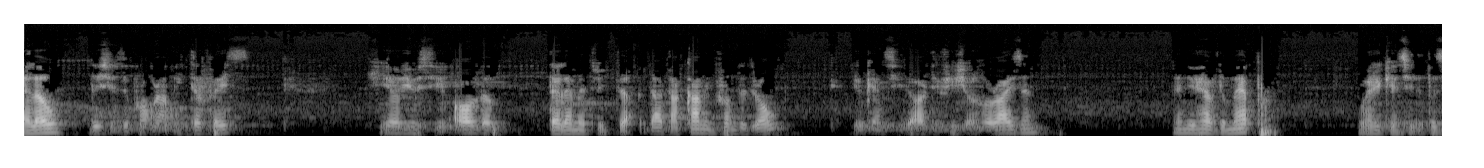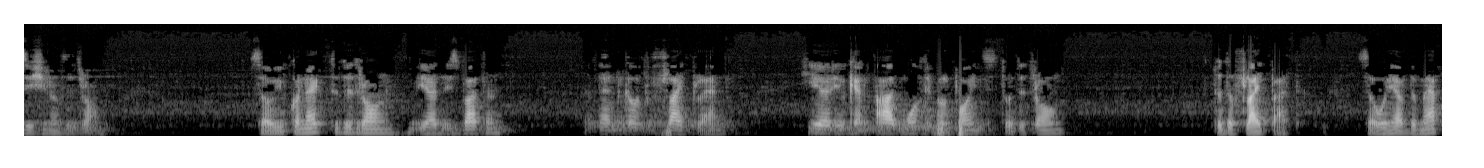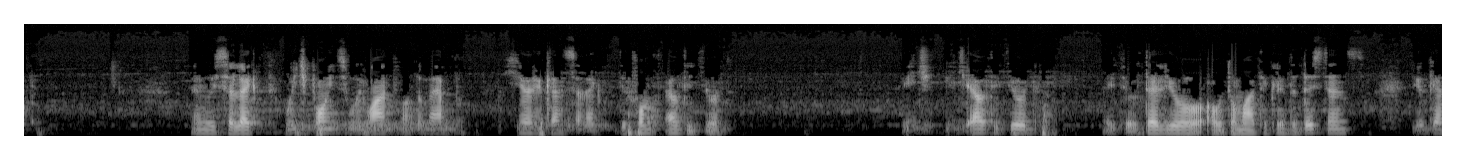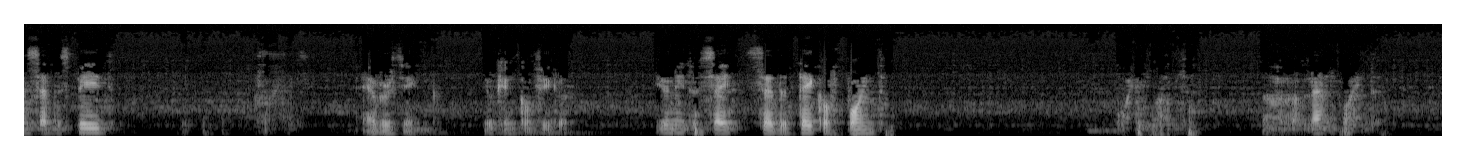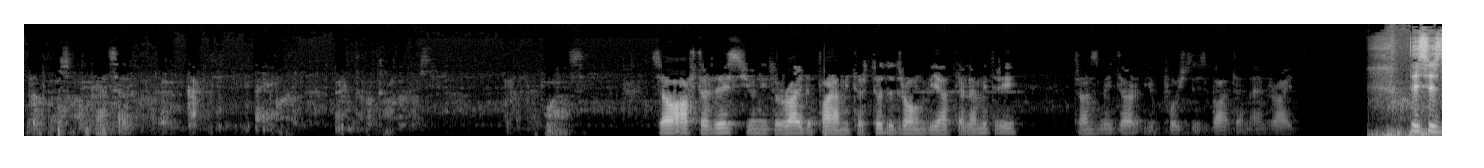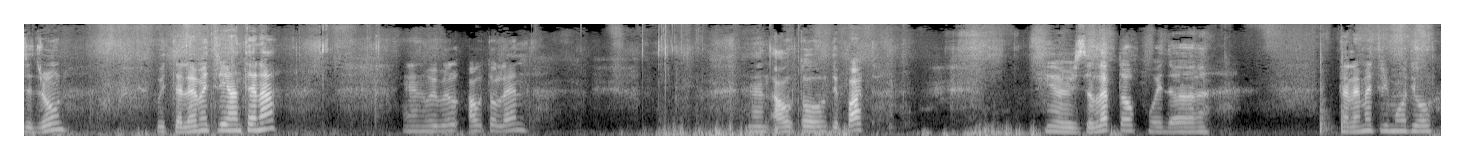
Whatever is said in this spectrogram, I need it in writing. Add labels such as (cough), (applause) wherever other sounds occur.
Hello, this is the program interface. Here you see all the telemetry data coming from the drone. You can see the artificial horizon and you have the map where you can see the position of the drone. So you connect to the drone via this button and then go to flight plan. Here you can add multiple points to the drone to the flight path. So we have the map and we select which points we want on the map. Here you can select default altitude. Each, each altitude it will tell you automatically the distance. You can set the speed. Everything you can configure. You need to say set the takeoff point uh, land point you can set So after this you need to write the parameters to the drone via telemetry transmitter. You push this button and write. This is the drone with telemetry antenna. And we will auto land and auto depart. Here is the laptop with the telemetry module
